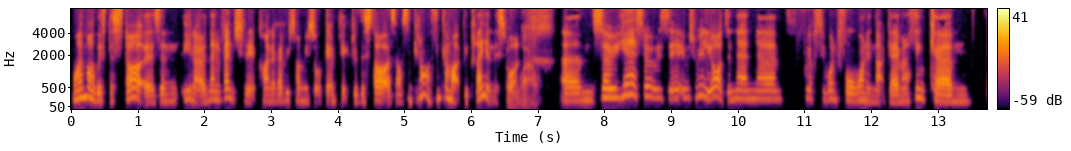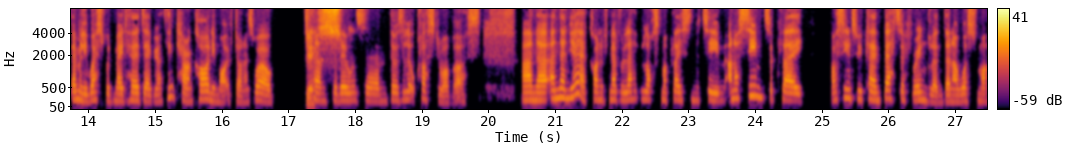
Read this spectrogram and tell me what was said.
why am I with the starters? And you know and then eventually it kind of every time you sort of getting picked with the starters I was thinking oh I think I might be playing this oh, one. wow. Um so yeah so it was it was really odd. And then um we obviously won 4-1 in that game and I think um Emily Westwood made her debut. I think Karen Carney might have done as well. Yes. Um, so there was um, there was a little cluster of us, and uh, and then yeah, kind of never le- lost my place in the team. And I seemed to play. I seemed to be playing better for England than I was for my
